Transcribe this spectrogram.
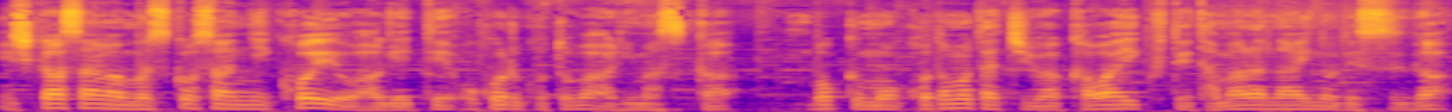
石川さんは息子さんに声を上げて怒ることはありますか？僕も子供たちは可愛くてたまらないのですが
